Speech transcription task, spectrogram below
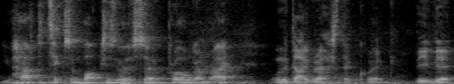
You have to tick some boxes with a certain program, right? I'm going to digress dead quick. Deviate.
